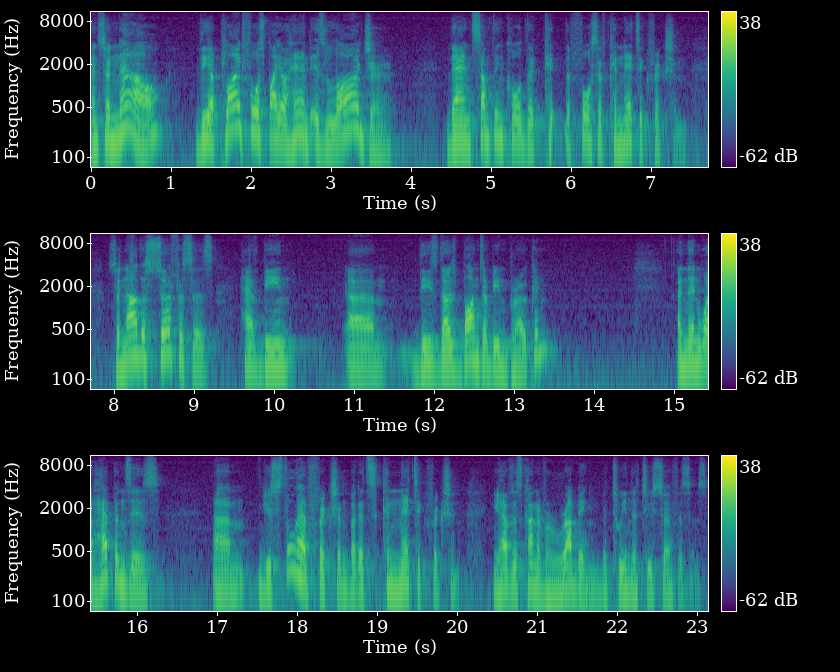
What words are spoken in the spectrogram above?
And so now, the applied force by your hand is larger than something called the, the force of kinetic friction. So now the surfaces have been, um, these, those bonds have been broken. And then what happens is um, you still have friction, but it's kinetic friction. You have this kind of rubbing between the two surfaces.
